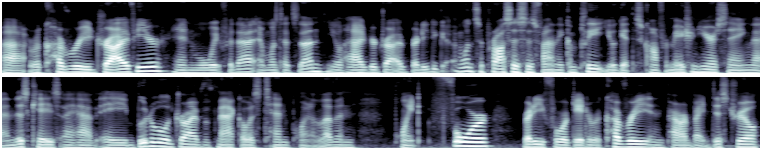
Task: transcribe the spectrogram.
uh, recovery drive here, and we'll wait for that. And once that's done, you'll have your drive ready to go. And once the process is finally complete, you'll get this confirmation here saying that in this case, I have a bootable drive of Mac OS 10.11.4 ready for data recovery and powered by Drill.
